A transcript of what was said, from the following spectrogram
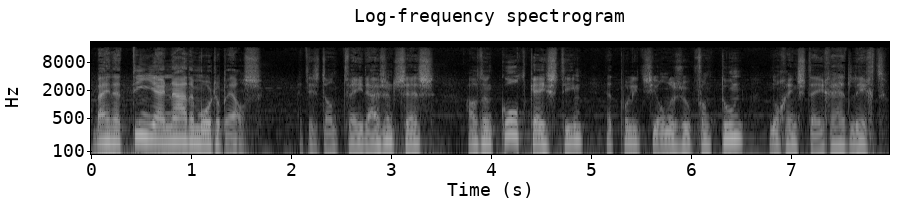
Bijna tien jaar na de moord op Els, het is dan 2006, houdt een cold case team het politieonderzoek van toen nog eens tegen het licht.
